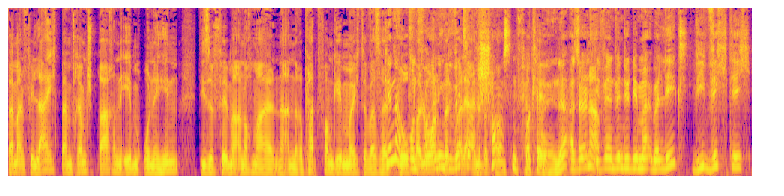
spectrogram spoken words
weil man vielleicht beim Fremdsprachen eben ohnehin diese Filme auch nochmal eine andere Plattform geben möchte, was halt Genau, so verloren wird, weil er ja eine. Chancen verteilen. Ne? Also Fair enough. wenn, wenn du dir mal überlegst, wie wichtig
